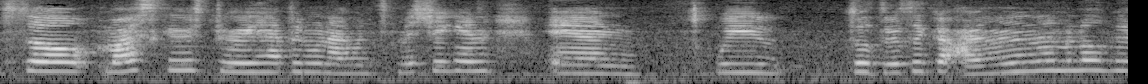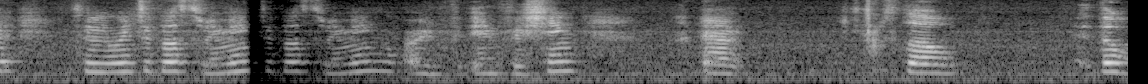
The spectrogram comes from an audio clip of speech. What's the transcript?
So my scary story happened when I went to Michigan and we so there's like an island in the middle of it. So we went to go swimming, to go swimming or in fishing, and so the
